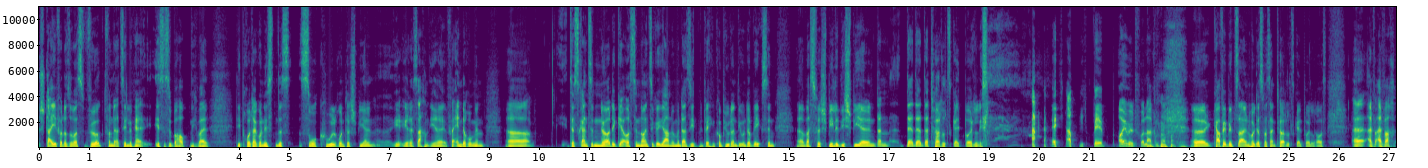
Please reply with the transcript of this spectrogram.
steif oder sowas wirkt von der Erzählung her, ist es überhaupt nicht, weil die Protagonisten das so cool runterspielen, äh, ihr- ihre Sachen, ihre Veränderungen, äh, das ganze Nerdige aus den 90er Jahren, wenn man da sieht, mit welchen Computern die unterwegs sind, äh, was für Spiele die spielen, dann äh, der, der, der Turtles-Geldbeutel ist. ich habe mich beäumelt vor Lachen. äh, Kaffee bezahlen, holt erstmal sein Turtles-Geldbeutel raus. Äh, einfach, einfach,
